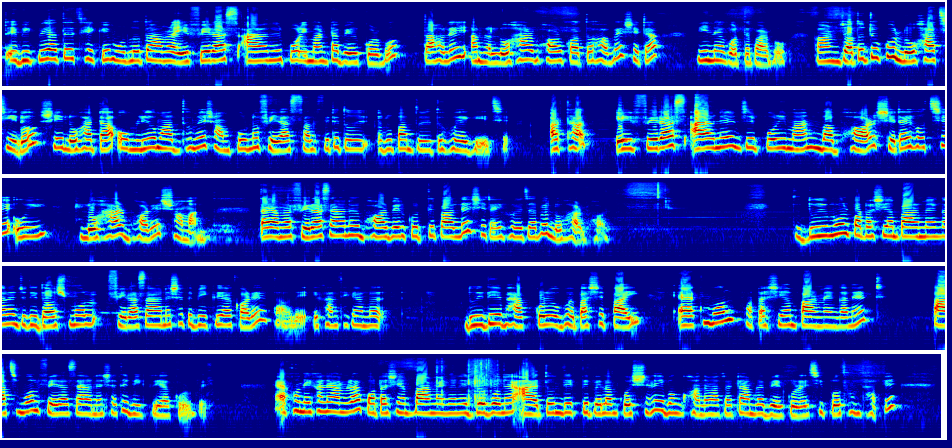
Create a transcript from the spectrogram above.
তো এই বিক্রিয়াতে থেকে মূলত আমরা এই ফেরাস আয়নের পরিমাণটা বের করব, তাহলেই আমরা লোহার ভর কত হবে সেটা নির্ণয় করতে পারব। কারণ যতটুকু লোহা ছিল, সেই লোহাটা অম্লীয় মাধ্যমে সম্পূর্ণ ফেরাস সালফেটে রূপান্তরিত হয়ে গিয়েছে। অর্থাৎ এই ফেরাস আয়নের যে পরিমাণ বা ভর, সেটাই হচ্ছে ওই লোহার ভরের সমান। তাই আমরা ফেরাস আয়নের ভর বের করতে পারলে সেটাই হয়ে যাবে লোহার ভর। তো দুই মোল পটাশিয়াম পারম্যাঙ্গানেট যদি দশ মোল ফেরাস আয়নের সাথে বিক্রিয়া করে, তাহলে এখান থেকে আমরা দুই দিয়ে ভাগ করে উভয় পাশে পাই এক মোল পটাশিয়াম পারম্যাঙ্গানেট পাঁচ মোল ফেরাস আয়নের সাথে বিক্রিয়া করবে। এখন এখানে আমরা পটাশিয়াম পারম্যাঙ্গানের দ্রবণের আয়তন দেখতে পেলাম কোশ্চেনে এবং ঘনমাত্রাটা আমরা বের করেছি প্রথম ধাপে।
